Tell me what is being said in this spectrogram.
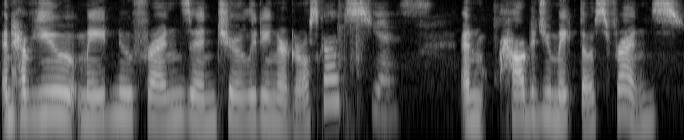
And have you made new friends in cheerleading or Girl Scouts? Yes. And how did you make those friends?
